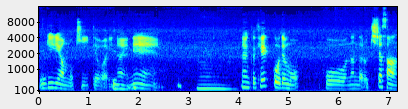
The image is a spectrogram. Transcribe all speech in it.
リリアンも聞いてはいないね、うん、なんか結構でもこうなんだろう記者さん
